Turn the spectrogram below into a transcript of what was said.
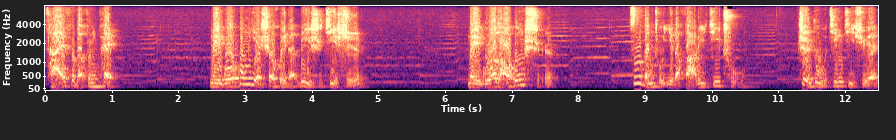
财富的分配》《美国工业社会的历史纪实》《美国劳工史》《资本主义的法律基础》《制度经济学》《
